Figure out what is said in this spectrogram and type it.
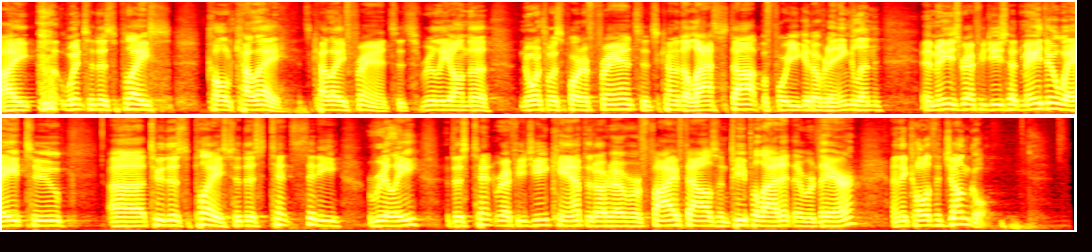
I went to this place called Calais. It's Calais, France. It's really on the northwest part of France. It's kind of the last stop before you get over to England. And many of these refugees had made their way to, uh, to this place, to this tent city, really, this tent refugee camp that had over 5,000 people at it that were there. And they call it the jungle.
